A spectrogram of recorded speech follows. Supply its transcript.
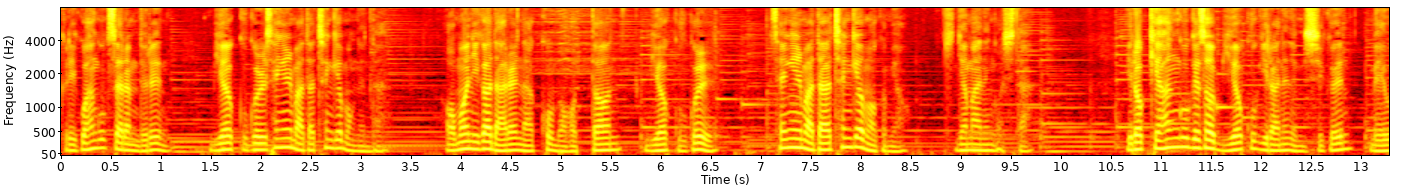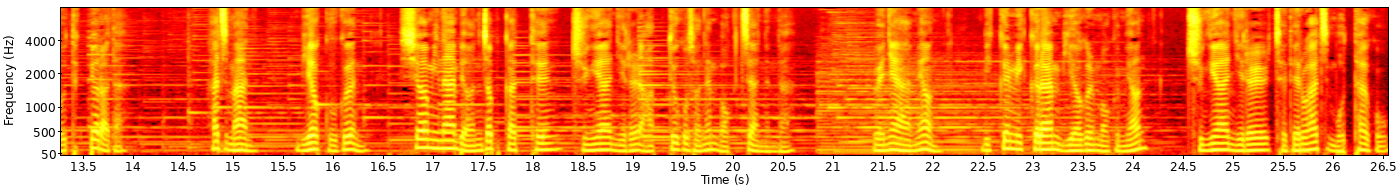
그리고 한국 사람들은 미역국을 생일마다 챙겨 먹는다. 어머니가 나를 낳고 먹었던 미역국을 생일마다 챙겨 먹으며 기념하는 것이다. 이렇게 한국에서 미역국이라는 음식은 매우 특별하다. 하지만 미역국은 시험이나 면접 같은 중요한 일을 앞두고서는 먹지 않는다. 왜냐하면 미끌미끌한 미역을 먹으면 중요한 일을 제대로 하지 못하고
